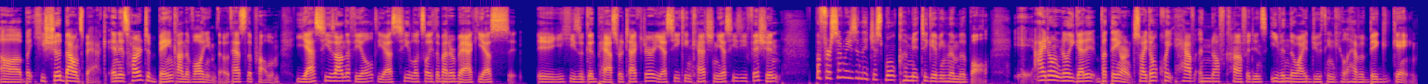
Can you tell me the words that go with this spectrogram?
Uh, but he should bounce back. And it's hard to bank on the volume, though. That's the problem. Yes, he's on the field. Yes, he looks like the better back. Yes, he's a good pass protector. Yes, he can catch. And yes, he's efficient but for some reason they just won't commit to giving them the ball. I don't really get it, but they aren't. So I don't quite have enough confidence, even though I do think he'll have a big game.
